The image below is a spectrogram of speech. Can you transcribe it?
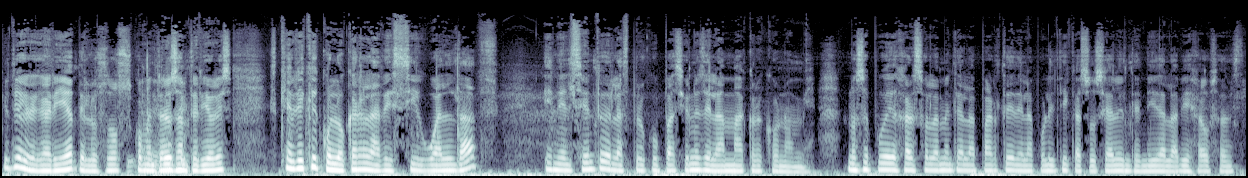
Yo te agregaría de los dos comentarios anteriores, es que habría que colocar a la desigualdad en el centro de las preocupaciones de la macroeconomía. No se puede dejar solamente a la parte de la política social entendida la vieja usanza.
